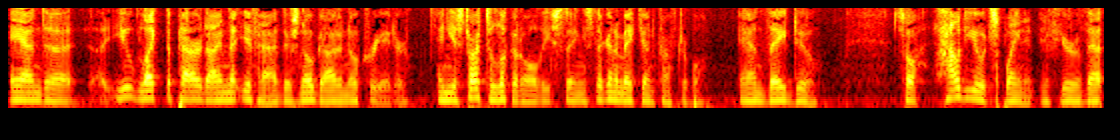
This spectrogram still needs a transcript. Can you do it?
and uh, you like the paradigm that you've had, there's no God and no creator, and you start to look at all these things, they're going to make you uncomfortable. And they do. So, how do you explain it if you're of that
